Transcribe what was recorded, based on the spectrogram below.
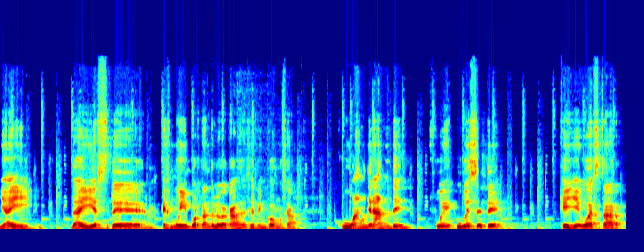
Y ahí, de ahí este, es muy importante lo que acabas de decir, Rincón. O sea, cuán grande fue UST que llegó a estar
